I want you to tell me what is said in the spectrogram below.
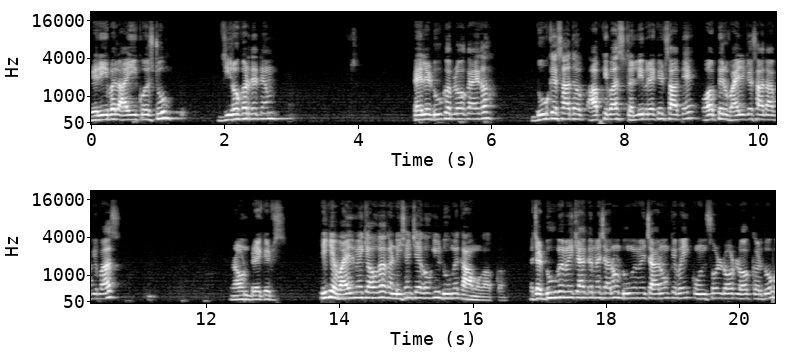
Variable I equals to zero कर देते हैं हम। पहले डू का ब्लॉक आएगा। डू के साथ आपके पास कर्ली ब्रैकेट्स आते हैं और फिर वाइल के साथ आपके पास राउंड ब्रैकेट्स ठीक है वाइल में क्या होगा? कंडीशन चेक होगी, डू में काम होगा आपका। अच्छा डू में मैं क्या करना चाह रहा हूँ? डू में मैं चाह रहा हूँ कि भाई कॉन्सोल डॉट लॉग कर दो।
